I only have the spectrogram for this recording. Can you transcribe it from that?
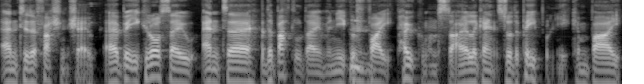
entered a fashion show. Uh, but you could also enter the battle dome and you could fight Pokemon style against other people. You can buy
